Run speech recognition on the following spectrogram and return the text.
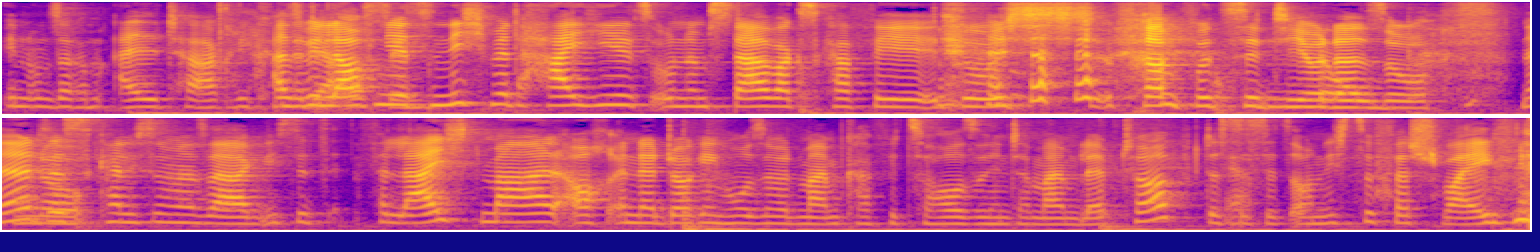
in unserem Alltag? Also wir laufen aussehen? jetzt nicht mit High Heels und einem Starbucks-Kaffee durch Frankfurt City No. oder so. Ne, No. Das kann ich so mal sagen. Ich sitze vielleicht mal auch in der Jogginghose mit meinem Kaffee zu Hause hinter meinem Laptop. Das Ja. ist jetzt auch nicht zu verschweigen.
